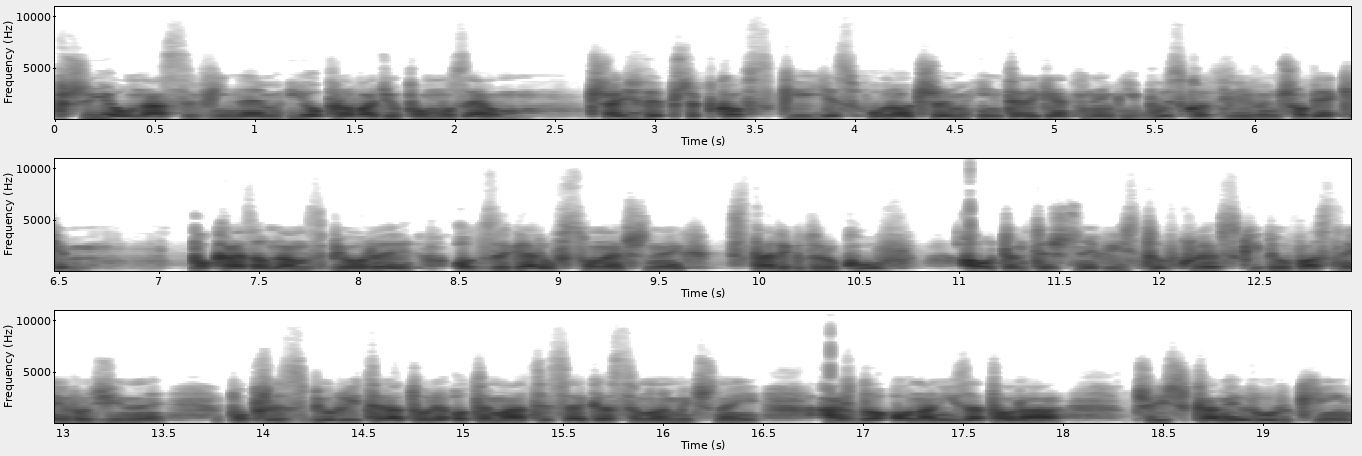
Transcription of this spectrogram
Przyjął nas winem i oprowadził po muzeum. Trzeźwy Przypkowski jest uroczym, inteligentnym i błyskotliwym człowiekiem. Pokazał nam zbiory od zegarów słonecznych, starych druków, autentycznych listów królewskich do własnej rodziny, poprzez zbiór literatury o tematyce gastronomicznej, aż do onanizatora, czyli szklanej rurki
